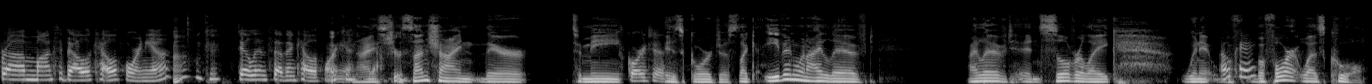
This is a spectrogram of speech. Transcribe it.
from Montebello, California. Oh, okay. Still in Southern California. Okay. nice? Sure. The sunshine there to me It's gorgeous. is gorgeous. Like even when I lived, I lived in Silver Lake when it bef- before it was cool.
